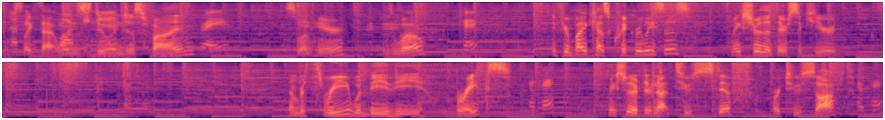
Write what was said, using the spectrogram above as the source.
Looks like that one's doing just fine. Right. This one here mm -hmm. as well. Okay. If your bike has quick releases, make sure that they're secured. Number three would be the brakes. Okay. Make sure that they're not too stiff or too soft. Okay.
